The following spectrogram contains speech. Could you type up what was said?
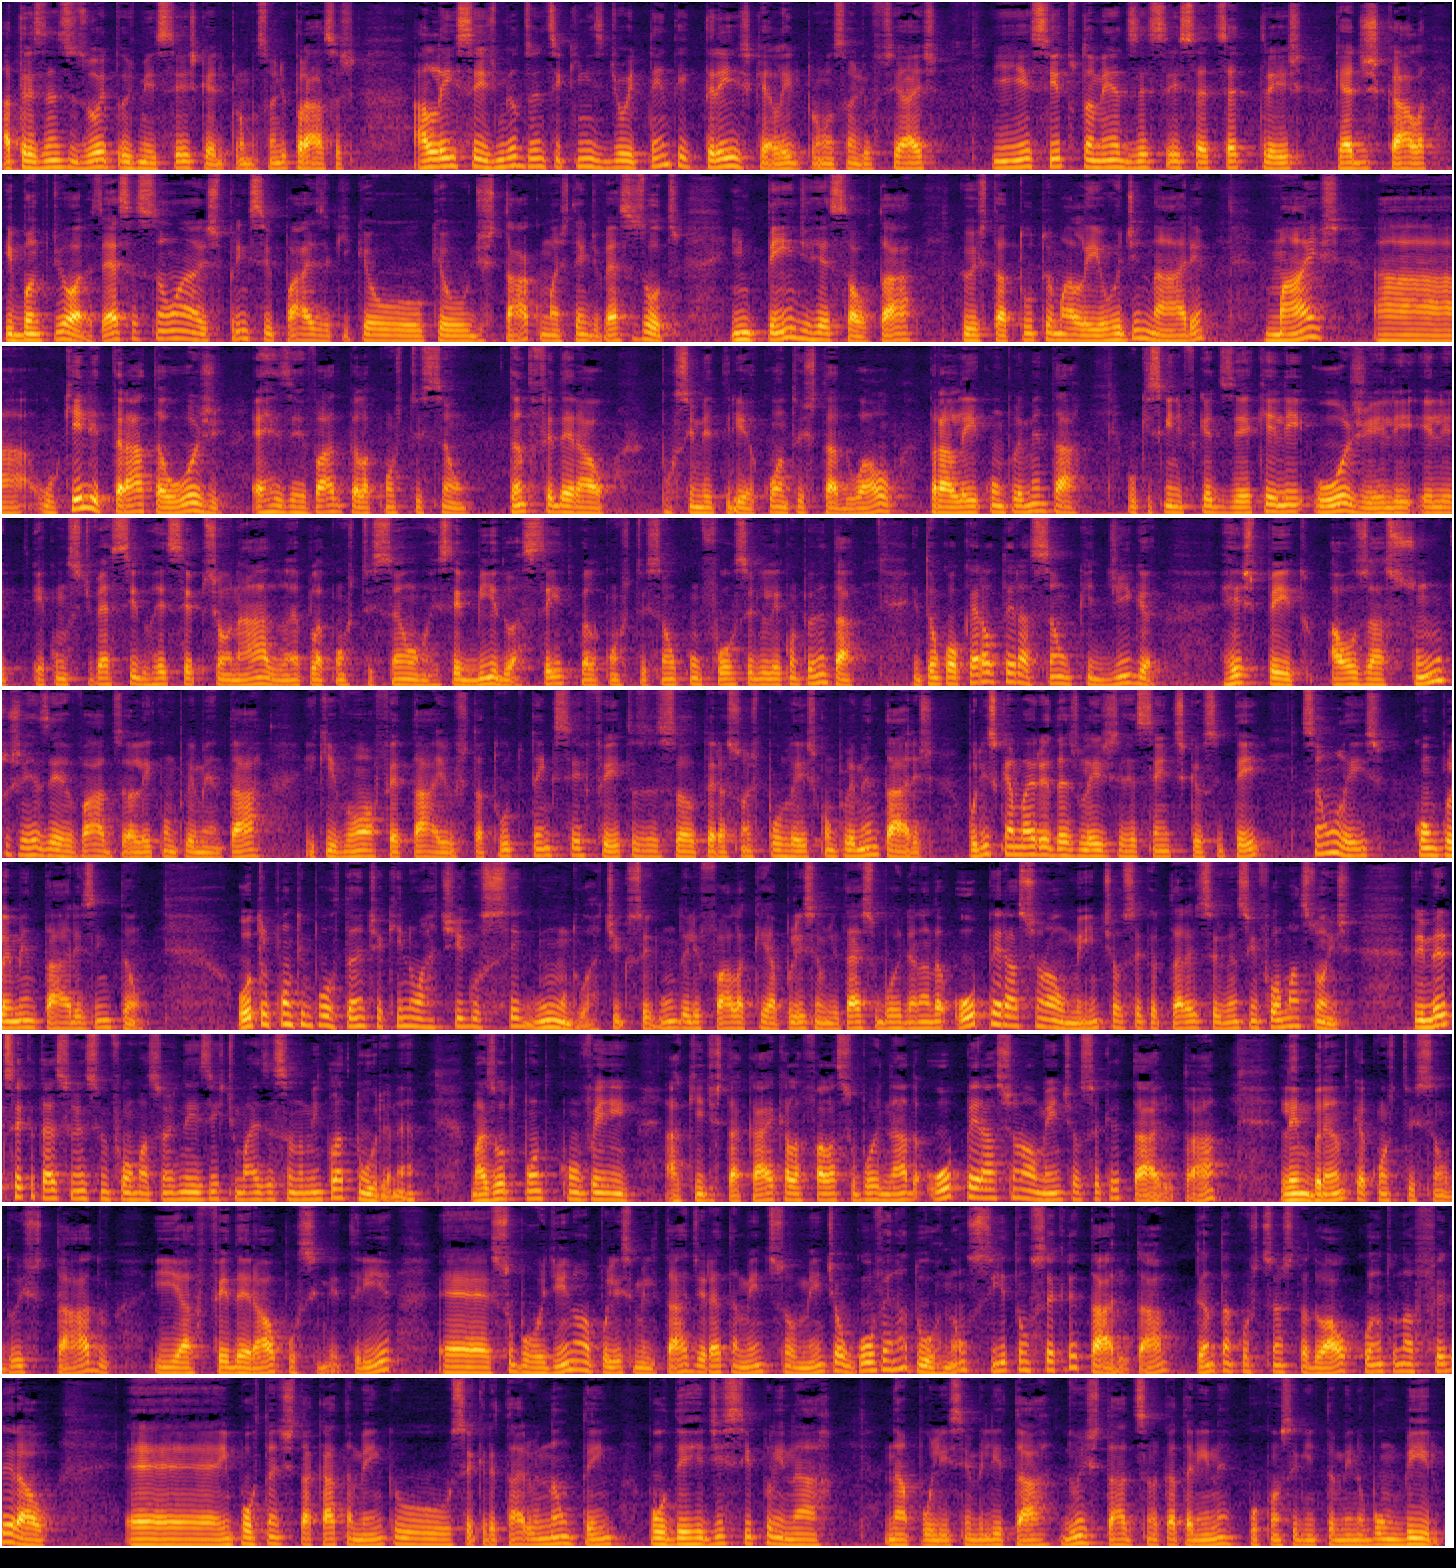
a 318 de 2006, que é de promoção de praças, a lei 6.215 de 83, que é a lei de promoção de oficiais, e cito também a 16773, que é a de escala e banco de horas. Essas são as principais aqui que eu, que eu destaco, mas tem diversos outros. Impende ressaltar que o Estatuto é uma lei ordinária, mas o que ele trata hoje é reservado pela Constituição, tanto federal por simetria quanto estadual, para a lei complementar. O que significa dizer que ele hoje ele, ele é como se tivesse sido recepcionado né, pela Constituição, recebido, aceito pela Constituição com força de lei complementar. Então, qualquer alteração que diga respeito aos assuntos reservados à lei complementar e que vão afetar o estatuto, tem que ser feitas essas alterações por leis complementares. Por isso que a maioria das leis recentes que eu citei são leis complementares, então. Outro ponto importante aqui no artigo 2 o artigo 2 ele fala que a Polícia Militar é subordinada operacionalmente ao Secretário de Segurança e Informações. Primeiro que secretário de Segurança e Informações nem existe mais essa nomenclatura, né? Mas outro ponto que convém aqui destacar é que ela fala subordinada operacionalmente ao secretário, tá? Lembrando que a Constituição do Estado e a federal, por simetria, é, subordinam a Polícia Militar diretamente somente ao governador, não citam o secretário, tá? Tanto na Constituição Estadual quanto na federal. É importante destacar também que o secretário não tem poder disciplinar na Polícia Militar do Estado de Santa Catarina, por conseguinte também no Bombeiro.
